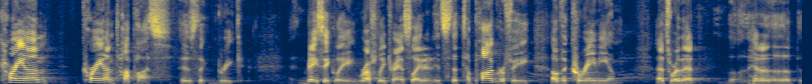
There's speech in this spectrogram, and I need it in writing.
Karion, Karion tapas is the Greek. Basically, roughly translated, it's the topography of the cranium. That's where that head of the,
